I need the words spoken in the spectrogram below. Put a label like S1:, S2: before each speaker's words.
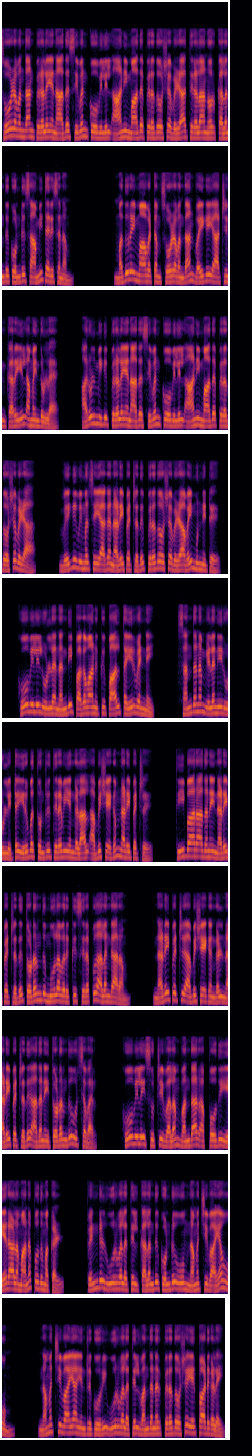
S1: சோழவந்தான் பிரளயநாத சிவன் கோவிலில் ஆனி மாத பிரதோஷ விழா திரளானோர் கலந்து கொண்டு சாமி தரிசனம். மதுரை மாவட்டம் சோழவந்தான் வைகை ஆற்றின் கரையில் அமைந்துள்ள. அருள்மிகு பிரளயநாத சிவன் கோவிலில் ஆனி மாத பிரதோஷ விழா. வெகு விமர்சையாக நடைபெற்றது பிரதோஷ விழாவை முன்னிட்டு. கோவிலில் உள்ள நந்தி பகவானுக்கு பால் தயிர் வெண்ணெய். சந்தனம் இளநீர் உள்ளிட்ட 21 திரவியங்களால் அபிஷேகம் நடைபெற்று. தீபாராதனை நடைபெற்றது தொடர்ந்து மூலவருக்கு சிறப்பு அலங்காரம். நடைபெற்று அபிஷேகங்கள் நடைபெற்றது அதனைத் தொடர்ந்து உற்சவர். கோவிலை சுற்றி வலம் வந்தார் அப்போது ஏராளமான பொதுமக்கள். பெண்கள் ஊர்வலத்தில் கலந்து கொண்டு ஓம் நமச்சிவாயா ஓம். நமச்சிவாயா என்று கூறி ஊர்வலத்தில் வந்தனர் பிரதோஷ ஏற்பாடுகளை.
